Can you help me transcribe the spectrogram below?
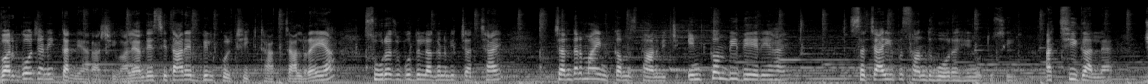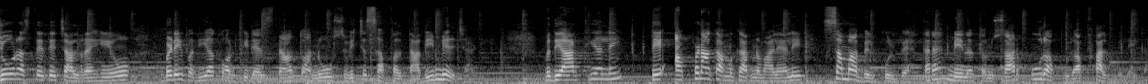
ਵਰਗੋ ਜਾਨੀ ਕੰਨਿਆ ਰਾਸ਼ੀ ਵਾਲਿਆਂ ਦੇ ਸਿਤਾਰੇ ਬਿਲਕੁਲ ਠੀਕ ਠਾਕ ਚੱਲ ਰਹੇ ਆ। ਸੂਰਜ ਬੁੱਧ ਲਗਨ ਵਿੱਚ ਅੱਛਾ ਹੈ। ਚੰ드ਰਮਾ ਇਨਕਮ ਸਥਾਨ ਵਿੱਚ ਇਨਕਮ ਵੀ ਦੇ ਰਿਹਾ ਹੈ। ਸਚਾਈ ਪਸੰਦ ਹੋ ਰਹੇ ਹੋ ਤੁਸੀਂ। ਅੱਛੀ ਗੱਲ ਹੈ। ਜੋ ਰਸਤੇ ਤੇ ਚੱਲ ਰਹੇ ਹੋ, ਬੜੇ ਵਧੀਆ ਕੌਨਫੀਡੈਂਸ ਨਾਲ ਤੁਹਾਨੂੰ ਉਸ ਵਿੱਚ ਸਫਲਤਾ ਵੀ ਮਿਲ ਜਾਣੀ। ਵਿਦਿਆਰਥੀਆਂ ਲਈ ਤੇ ਆਪਣਾ ਕੰਮ ਕਰਨ ਵਾਲਿਆਂ ਲਈ ਸਮਾਂ ਬਿਲਕੁਲ ਬਿਹਤਰ ਹੈ। ਮਿਹਨਤ ਅਨੁਸਾਰ ਪੂਰਾ ਪੂਰਾ ਫਲ ਮਿਲੇਗਾ।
